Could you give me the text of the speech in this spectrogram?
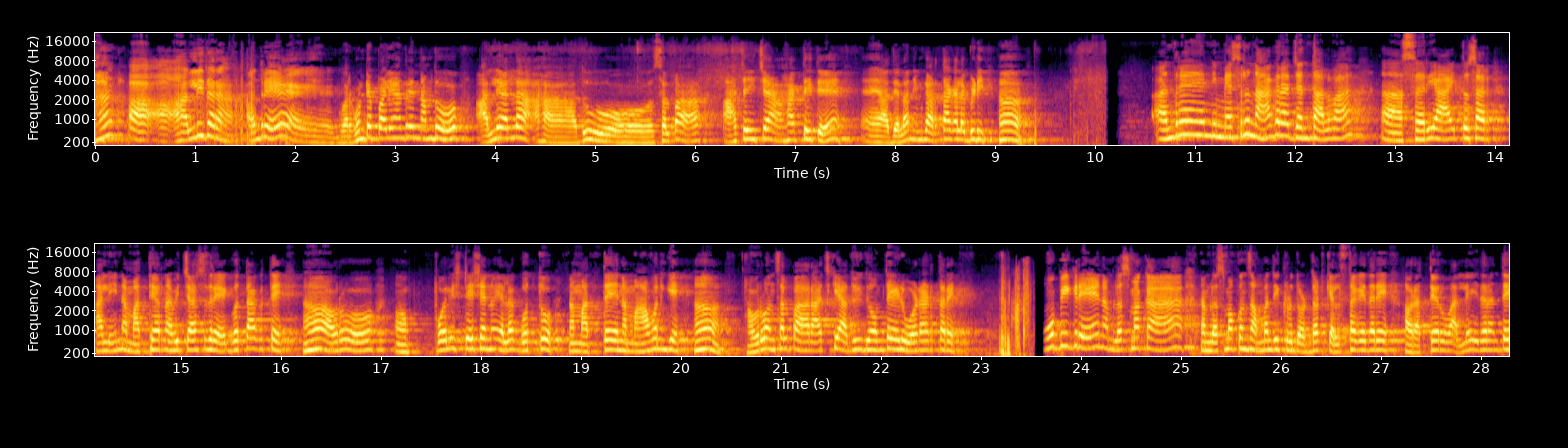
ಹಾಂ ಅಲ್ಲಿದಾರ ಅಂದರೆ ಗೊರಗುಂಟೆಪಾಳ್ಯ ಅಂದರೆ ನಮ್ಮದು ಅಲ್ಲೇ ಅಲ್ಲ ಅದು ಸ್ವಲ್ಪ ಆಚೆ ಈಚೆ ಹಾಕ್ತೈತೆ ಅದೆಲ್ಲ ನಿಮ್ಗೆ ಅರ್ಥ ಆಗಲ್ಲ ಬಿಡಿ. ಹಾಂ. ಅಂದ್ರೆ ನಿಮ್ಮ ಹೆಸರು ನಾಗರಾಜ್ ಅಂತ ಅಲ್ವಾ? ಸರಿ ಆಯ್ತು ಸರ್. ಅಲ್ಲಿ ನಮ್ಮ ಅತ್ತೆಯವ್ರನ್ನ ವಿಚಾರಿಸಿದ್ರೆ ಗೊತ್ತಾಗುತ್ತೆ. ಹಾ ಅವರು ಪೊಲೀಸ್ ಸ್ಟೇಷನ್ ಎಲ್ಲ ಗೊತ್ತು. ನಮ್ಮ ಅತ್ತೆ ನಮ್ಮ ಮಾವನಿಗೆ. ಹಾ ಅವರು ಒಂದ್ ಸ್ವಲ್ಪ ರಾಜಕೀಯ ಅದು ಇದು ಅಂತ ಹೇಳಿ ಓಡಾಡ್ತಾರೆ. ಹೋಗಿದ್ರೆ ಬೀಗ್ರೆ ನಮ್ಮ ಲಸ್ಮಕ್ಕ ನಮ್ಮ ಲಸ್ಮಕ್ಕನ ಸಂಬಂಧಿಕರು ದೊಡ್ಡ ದೊಡ್ಡ ಕೆಲಸದಾಗಿದ್ದಾರೆ ಅವ್ರ ಅತ್ತೆಯರು ಅಲ್ಲೇ ಇದಾರಂತೆ.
